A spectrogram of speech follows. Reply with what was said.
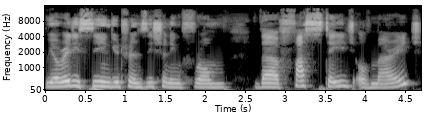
we're already seeing you transitioning from the first stage of marriage,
